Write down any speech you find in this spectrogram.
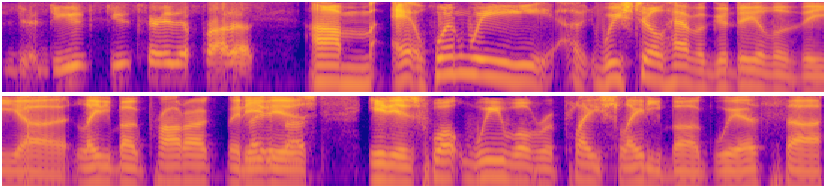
do you do you carry that product? Um, eh, when we uh, we still have a good deal of the uh, ladybug product, but it Ladybug. is it is what we will replace ladybug with. Uh,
